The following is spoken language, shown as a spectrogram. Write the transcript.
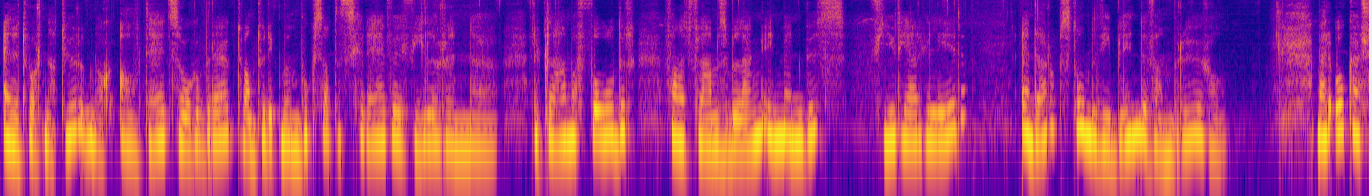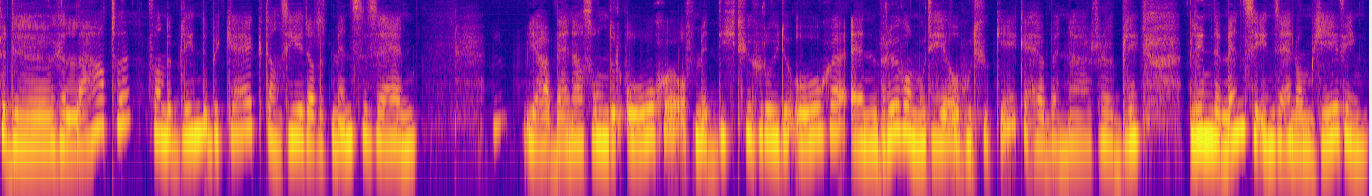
En het wordt natuurlijk nog altijd zo gebruikt, want toen ik mijn boek zat te schrijven, viel er een uh, reclamefolder van het Vlaams Belang in mijn bus, vier jaar geleden. En daarop stonden die blinden van Breugel. Maar ook als je de gelaten van de blinden bekijkt, dan zie je dat het mensen zijn ja, bijna zonder ogen of met dichtgegroeide ogen. En Breugel moet heel goed gekeken hebben naar eh, blinde mensen in zijn omgeving.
